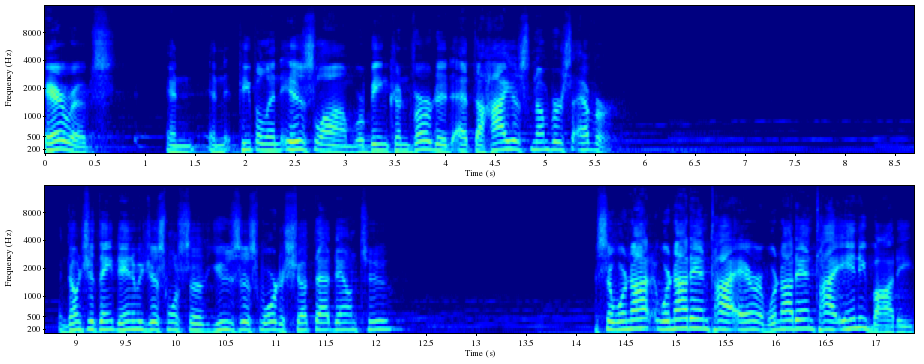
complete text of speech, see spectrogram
Arabs and, and people in Islam were being converted at the highest numbers ever. And don't you think the enemy just wants to use this war to shut that down too? So we're not, we're not anti Arab, we're not anti anybody.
